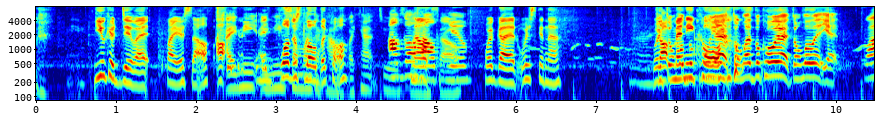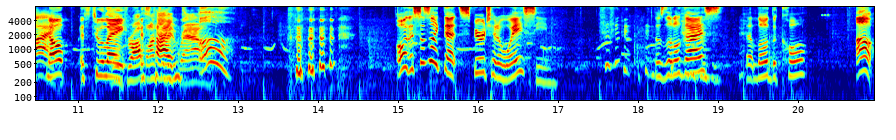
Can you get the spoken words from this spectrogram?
You could do it by yourself. I'll- I need. I need. We'll just load to the help. coal. I can't do I'll this go by help myself. you. We're good. We're just gonna. Wait, Drop don't many load the coal yet. Don't load the coal yet. Don't load it yet. Why? Nope, it's too It'll late. drop it's onto time. the ground. Oh. oh, this is like that Spirited Away scene. Those little guys that load the coal. Oh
